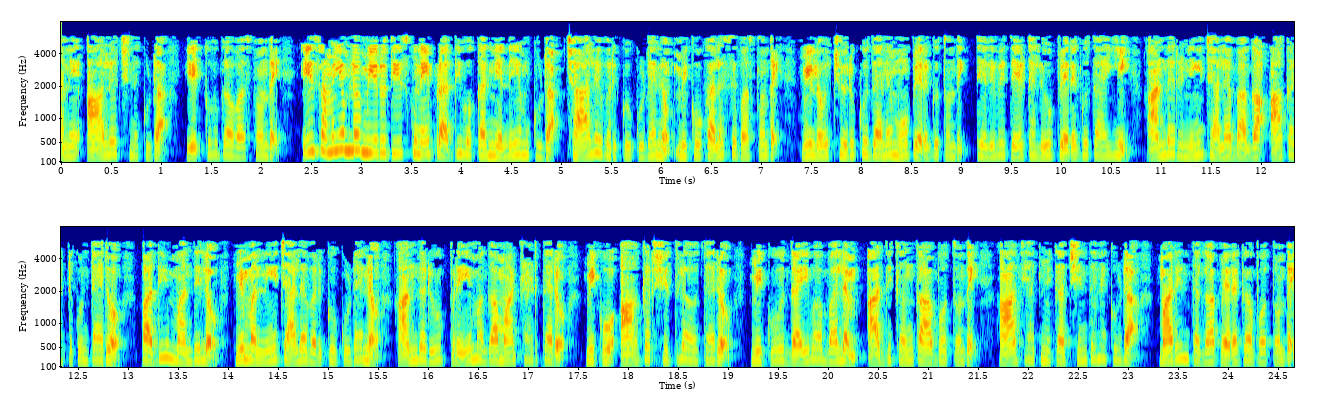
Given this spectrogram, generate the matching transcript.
అనే ఆలోచన కూడా ఎక్కువగా వస్తుంది. ఈ సమయంలో మీరు తీసుకునే ప్రతి ఒక్క నిర్ణయం కూడా చాలా వరకు కూడాను మీకు కలిసి వస్తుంది. మీలో చురుకుదనము పెరుగుతుంది. తెలివితేటలు పెరుగుతాయి. అందరినీ చాలా బాగా ఆకట్టుకుంటారో పది మందిలో మిమ్మల్ని చాలా వరకు కూడాను అందరూ ప్రేమగా మాట్లాడతారు మీకు ఆకర్షితులు అవుతారో మీకు దైవ బలం అధికం కాబోతుంది. ఆధ్యాత్మిక చింతన కూడా మరింతగా పెరగబోతుంది.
